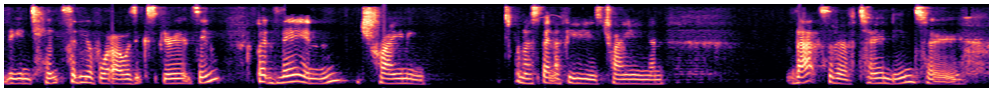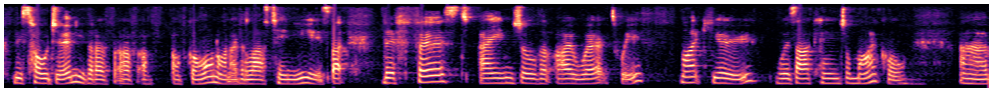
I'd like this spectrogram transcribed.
the intensity of what I was experiencing, but then training. And I spent a few years training and that sort of turned into this whole journey that I've, I've, I've, gone on over the last 10 years. But the first angel that I worked with, like you, was Archangel Michael, uh,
